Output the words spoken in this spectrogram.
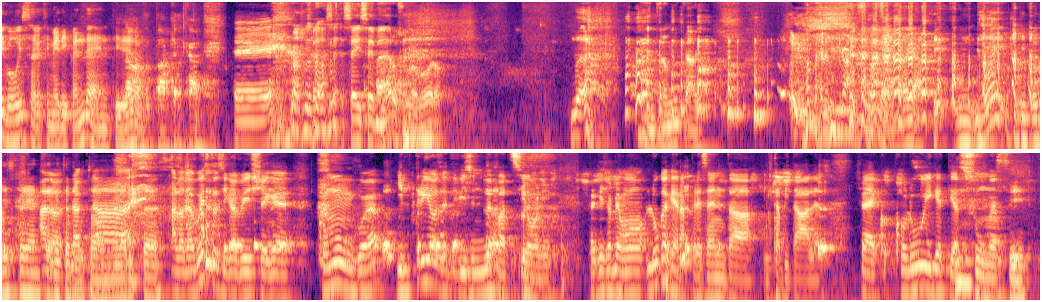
E voi sarete i miei dipendenti, No, vero? attacchi al capo. Eh, Cioè, se- sei severo sul lavoro? Niente, non mi cago. Vabbè, non cazzo. Va bene, ragazzi, voi che tipo di esperienza Allora avete da, avuto da- nella vita? allora, da questo si capisce che comunque il trio si è diviso in due fazioni. Perché abbiamo Luca che rappresenta il capitale, cioè co- colui che ti assume. Sì.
